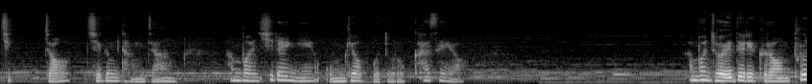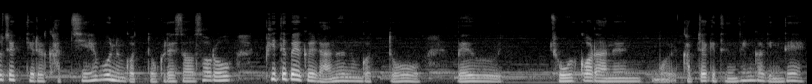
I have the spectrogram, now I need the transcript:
직접 지금 당장 한번 실행에 옮겨 보도록 하세요. 한번 저희들이 그런 프로젝트를 같이 해보는 것도 그래서 서로 피드백을 나누는 것도 매우 좋을 거라는 뭐 갑자기 든 생각인데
